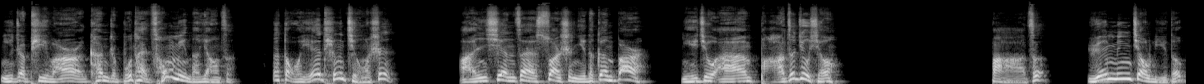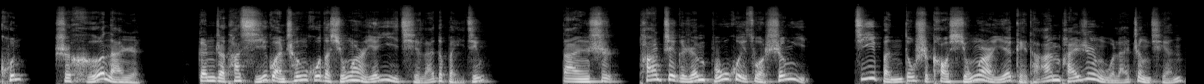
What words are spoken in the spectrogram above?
你这屁娃儿看着不太聪明的样子，倒也挺谨慎。”俺现在算是你的跟班你就俺把子就行。把子原名叫李德坤，是河南人，跟着他习惯称呼的熊二爷一起来的北京。但是他这个人不会做生意，基本都是靠熊二爷给他安排任务来挣钱。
